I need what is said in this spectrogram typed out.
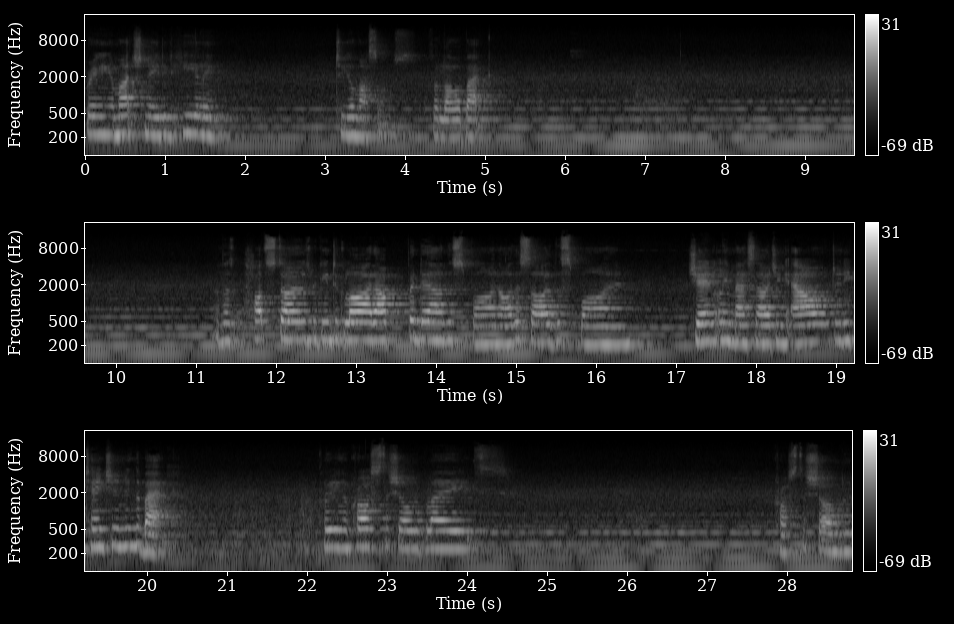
bringing a much needed healing to your muscles, the lower back. And the hot stones begin to glide up and down the spine, either side of the spine, gently massaging out any tension in the back, including across the shoulder blades across the shoulders,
